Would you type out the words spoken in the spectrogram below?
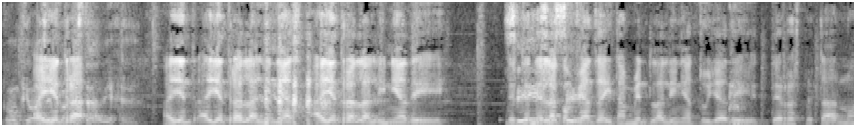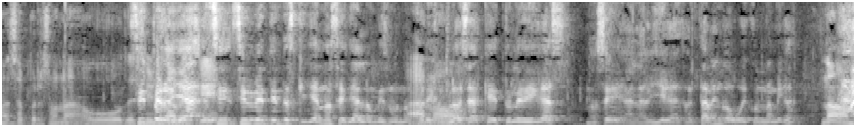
¿Cómo que vas ahí a entra, con esta vieja? ahí entra, ahí entra la línea, ahí entra la línea de, de Sí, tener sí, la sí. confianza y también la línea tuya de, de respetar, ¿no? A esa persona o decir, Sí, pero ¿sabes ya, qué? sí, sí me entiendes que ya no sería lo mismo, ¿no? Ah, Por no. ejemplo, o sea, que tú le digas, no sé, a la Villegas, ahorita vengo, voy con una amiga. No, no.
